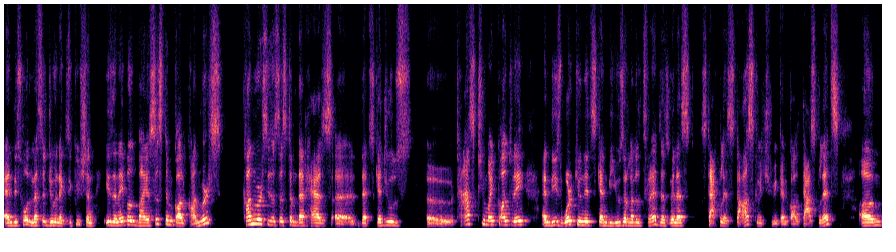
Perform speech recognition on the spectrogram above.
and this whole message-driven execution is enabled by a system called Converse. Converse is a system that has, uh, that schedules uh, tasks, you might call today, and these work units can be user-level threads as well as stackless tasks, which we can call tasklets. Um,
